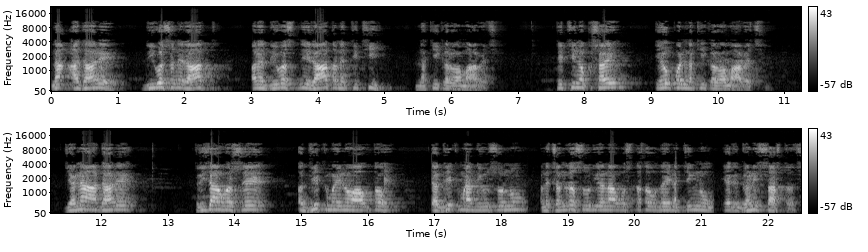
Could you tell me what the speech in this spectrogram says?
ના આધારે દિવસ અને રાત અને દિવસની રાત અને તિથિ નક્કી કરવામાં આવે છે. તિથિનો ક્ષય એવું પણ નક્કી કરવામાં આવે છે. જેના આધારે ત્રીજા વર્ષે અધિક મહિનો આવતો અધિકમાં અધિક દિવસોનું અને ચંદ્ર સૂર્યના ઉસ્ત ઉદય ચિહ્નનું એક ગણિત શાસ્ત્ર છે.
